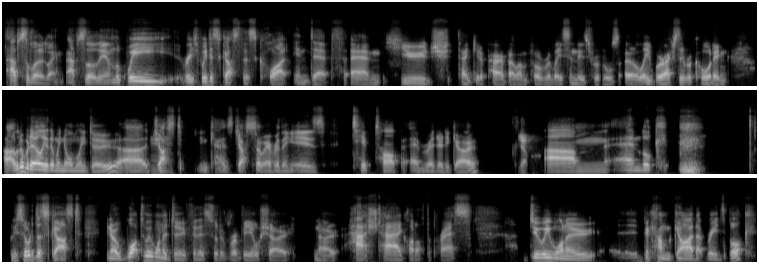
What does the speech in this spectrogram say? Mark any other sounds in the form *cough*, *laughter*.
Absolutely, absolutely. And look, we Reese, we discussed this quite in depth, and huge thank you to Para Bellum for releasing these rules early. We're actually recording uh, a little bit earlier than we normally do, uh, mm. just in case, just so everything is tip top and ready to go. Yep. Um, and look, *clears throat* we sort of discussed, you know, what do we want to do for this sort of reveal show? You know, hashtag hot off the press. Do we want to uh, become guy that reads book?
